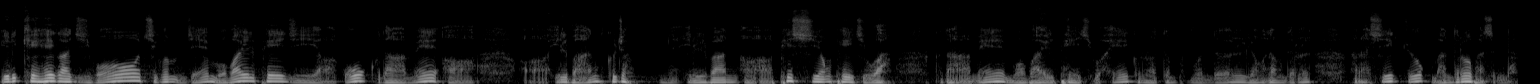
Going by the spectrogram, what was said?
이렇게 해가지고 지금 이제 모바일 페이지하고 그 다음에 어, 어, 일반 그죠? 네, 일반 어, PC용 페이지와 그 다음에 모바일 페이지와의 그런 어떤 부분들 영상들을 하나씩 쭉 만들어 봤습니다.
